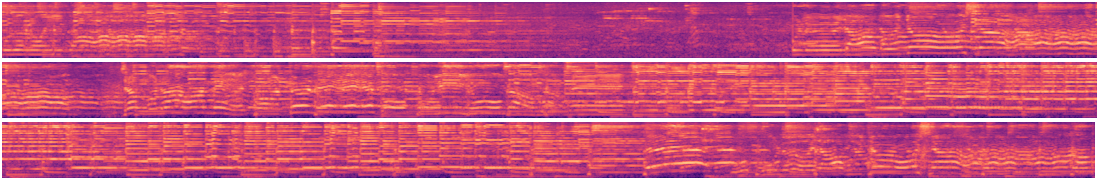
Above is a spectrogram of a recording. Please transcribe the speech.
ગુરનો ઈકાર કુલ આવજો શ્યામ. જમનાને કાંઠે ગોકુલિયું ગામ. શ્યામ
